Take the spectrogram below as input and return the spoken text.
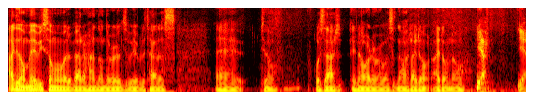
I don't know. Maybe someone with a better hand on the rules will be able to tell us. Uh, you know, was that in order or was it not? I don't. I don't know. Yeah, yeah.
